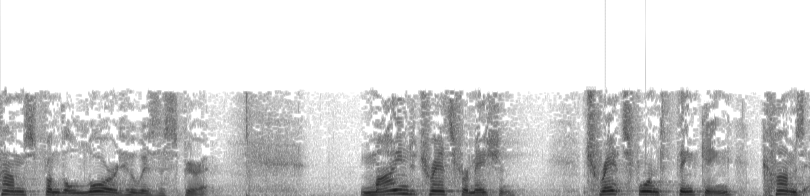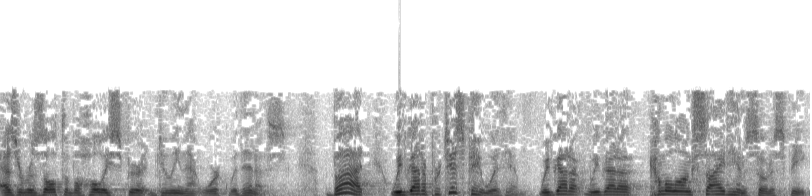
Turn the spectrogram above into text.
comes from the Lord who is the Spirit. Mind transformation, transformed thinking comes as a result of the Holy Spirit doing that work within us. But we've got to participate with Him. We've got to, we've got to come alongside Him, so to speak.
